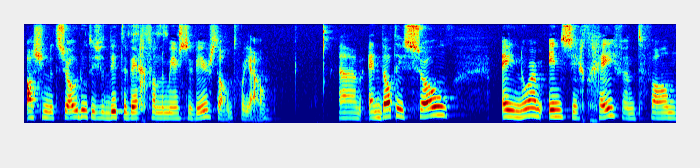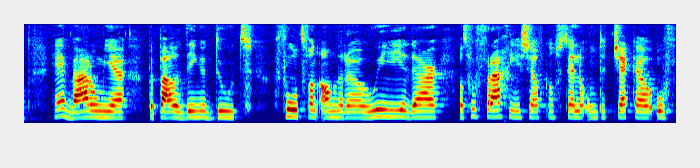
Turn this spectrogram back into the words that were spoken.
als je het zo doet, is dit de weg van de meeste weerstand voor jou. Um, en dat is zo enorm inzichtgevend van hè, waarom je bepaalde dingen doet, voelt van anderen, hoe je je daar, wat voor vragen je zelf kan stellen om te checken of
